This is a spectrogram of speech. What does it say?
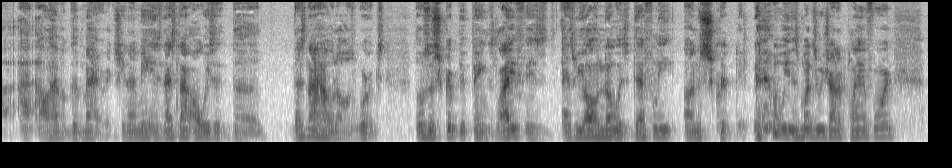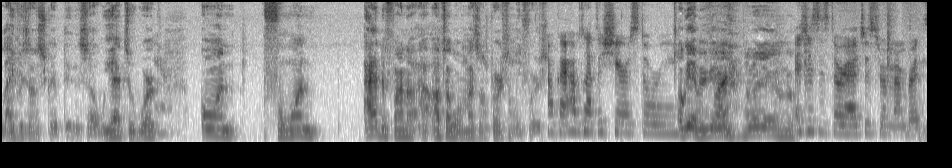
I, I'll have a good marriage. You know what I mean? And that's not always the, that's not how it always works. Those are scripted things. Life is, as we all know, is definitely unscripted. we, as much as we try to plan for it, life is unscripted, and so we had to work Yeah. on. For one, I had to find out. I'll talk about myself personally first. Okay, I was about to share a story. Okay, baby. Yeah, yeah, yeah, yeah, yeah. It's just a story I just remember. It's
